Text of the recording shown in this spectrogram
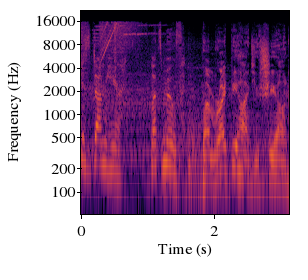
Is done here. Let's move. I'm right behind you, Shionne.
